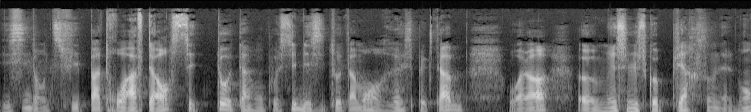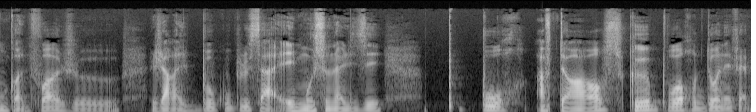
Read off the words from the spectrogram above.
il s'identifie pas trop à After c'est totalement possible et c'est totalement respectable. Voilà. Mais c'est juste que personnellement encore une fois je j'arrive beaucoup plus à émotionnaliser pour After Hours que pour Don FM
